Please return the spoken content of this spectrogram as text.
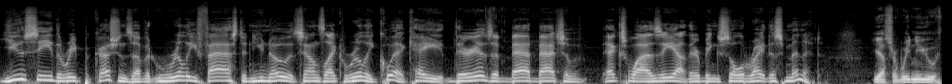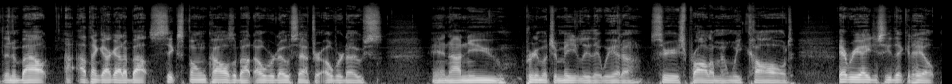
you see the repercussions of it really fast, and you know it sounds like really quick. Hey, there is a bad batch of XYZ out there being sold right this minute. Yes, sir. We knew within about, I think I got about six phone calls about overdose after overdose, and I knew pretty much immediately that we had a serious problem, and we called every agency that could help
